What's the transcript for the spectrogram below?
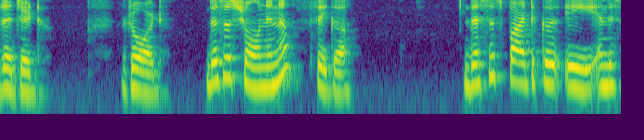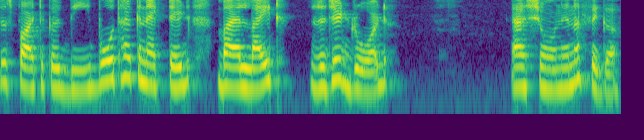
rigid rod. This is shown in a figure. This is particle A and this is particle B. Both are connected by a light rigid rod as shown in a figure.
